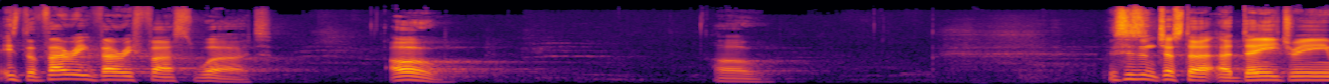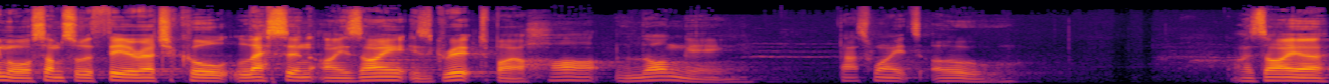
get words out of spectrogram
is the very, very first word Oh. Oh. This isn't just a, a, daydream or some sort of theoretical lesson. Isaiah is gripped by a heart longing. That's why it's oh. Isaiah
